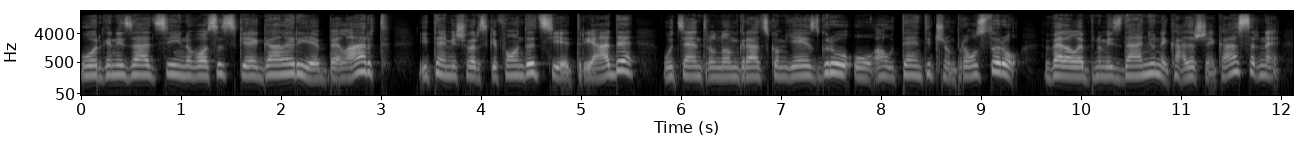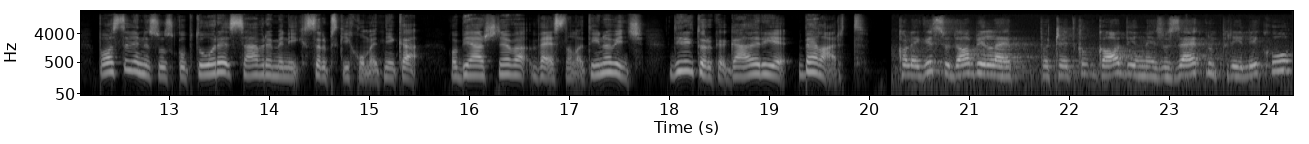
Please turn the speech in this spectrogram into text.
U organizaciji Novosadske galerije Belart i Temišvarske fondacije Triade u centralnom gradskom jezgru u autentičnom prostoru, velelepnom izdanju nekadašnje kasarne, postavljene su skulpture savremenih srpskih umetnika, objašnjava Vesna Latinović, direktorka galerije Belart. Kolege su dobile početkom godine izuzetnu priliku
